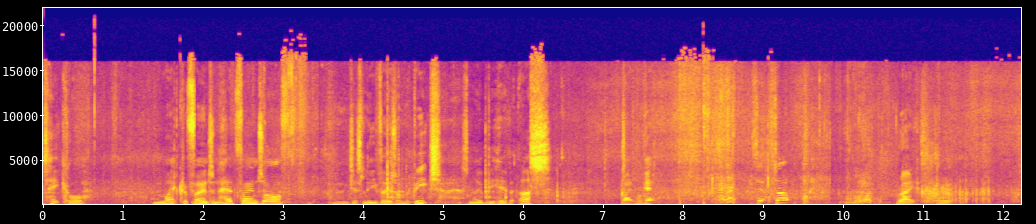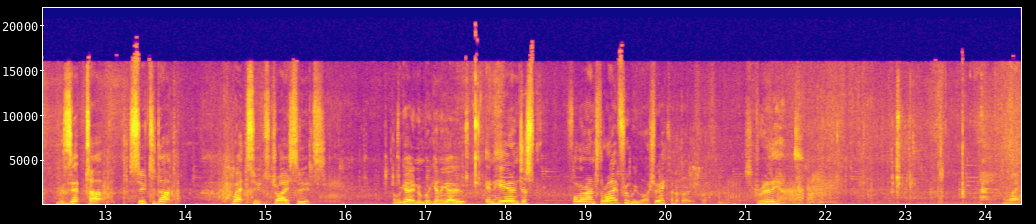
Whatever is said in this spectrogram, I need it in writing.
take all microphones and headphones off and just leave those on the beach. There's nobody here but us. Right, we'll get zipped up. Right, we're, we're zipped up, suited up, wetsuits, dry suits. And we're going, and we're going to go in here and just follow around to the right for a wee while, shall we? Talking about it for a few minutes. Brilliant. Right.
